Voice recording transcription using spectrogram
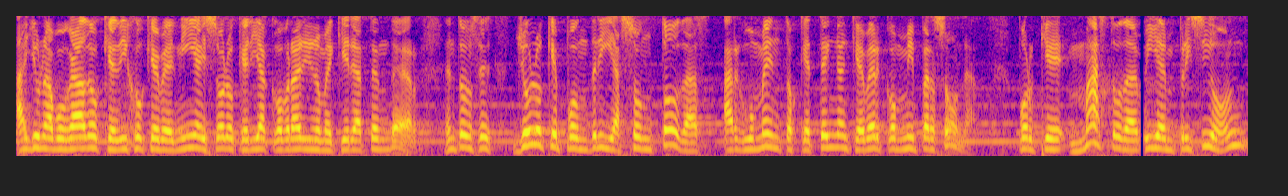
Hay un abogado que dijo que venía y solo quería cobrar y no me quiere atender. Entonces, yo lo que pondría son todas argumentos que tengan que ver con mi persona. Porque más todavía en prisión,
